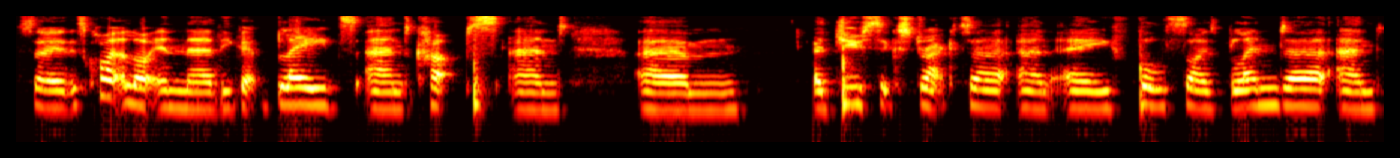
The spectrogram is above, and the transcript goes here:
So there's quite a lot in there. You get blades and cups and um, a juice extractor and a full-size blender and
